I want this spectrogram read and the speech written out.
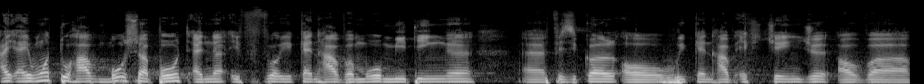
I, want to have more support, and if we can have a more meeting uh, physical or we can have exchange of uh,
